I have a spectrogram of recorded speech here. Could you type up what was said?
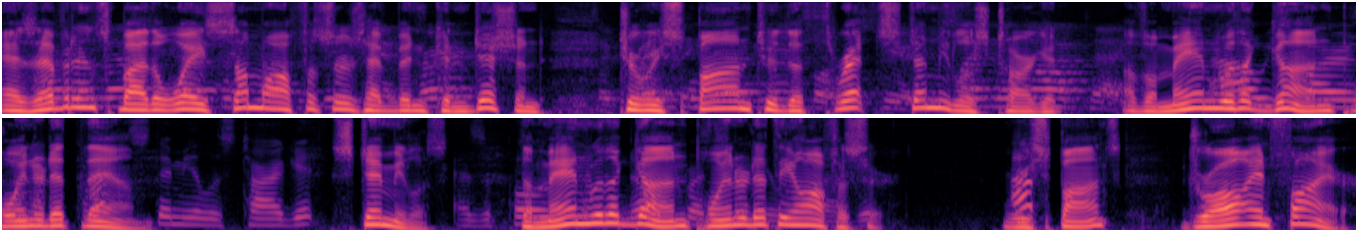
as evidenced by the way some officers have been conditioned to respond to the threat stimulus target of a man with a gun pointed at them. Stimulus, the man with a gun pointed at the officer. Response, draw and fire.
